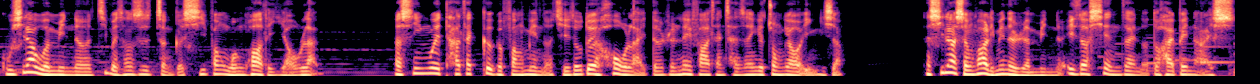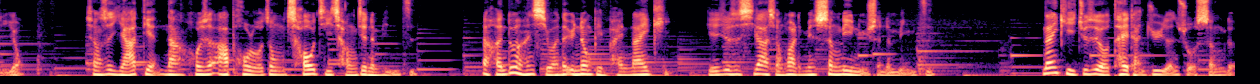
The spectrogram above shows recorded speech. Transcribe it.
古希腊文明呢，基本上是整个西方文化的摇篮。那是因为它在各个方面呢，其实都对后来的人类发展产生一个重要的影响。那希腊神话里面的人名呢，一直到现在呢，都还被拿来使用，像是雅典娜或是阿波罗这种超级常见的名字。那很多人很喜欢的运动品牌 Nike，也就是希腊神话里面胜利女神的名字。Nike 就是由泰坦巨人所生的，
